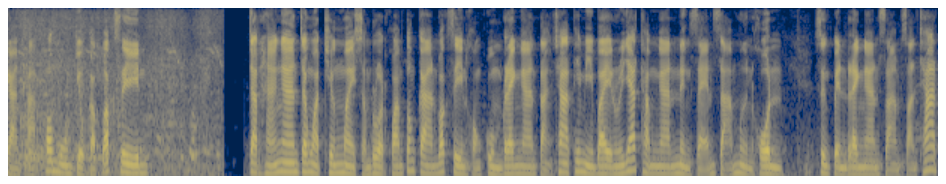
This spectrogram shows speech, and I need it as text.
การขาดข้อมูลเกี่ยวกับวัคซีน จัดหางานจังหวัดเชียงใหม่สำรวจความต้องการวัคซีนของกลุ่มแรงงานต่างชาติที่มีใบอนุญาตทำงาน 130,000 คน ซึ่งเป็นแรงงาน 3 สัญชาติ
